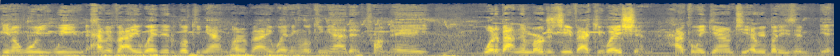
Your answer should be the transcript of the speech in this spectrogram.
You know we, we have evaluated looking at are evaluating looking at it from a what about an emergency evacuation? How can we guarantee everybody's in, in,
